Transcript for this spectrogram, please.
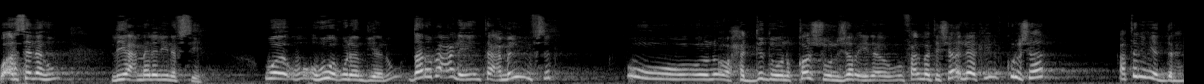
وأرسله ليعمل لنفسه. وهو غلام دياله ضرب عليه أنت عمل لنفسك. وحدد ونقش ونجر إلى وفعل ما تشاء لكن كل شهر أعطني 100 درهم.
